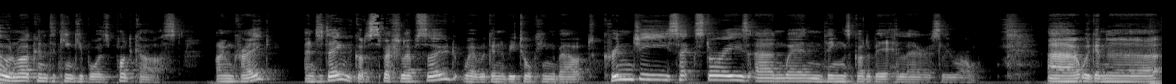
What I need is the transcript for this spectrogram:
Hello and welcome to the Kinky Boys podcast. I'm Craig, and today we've got a special episode where we're going to be talking about cringy sex stories and when things got a bit hilariously wrong. Uh, we're going to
